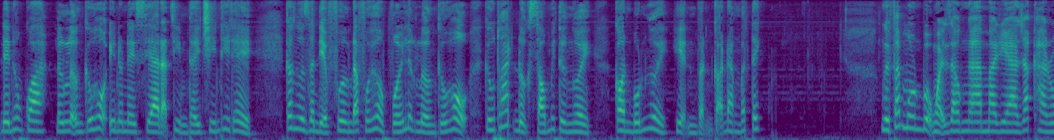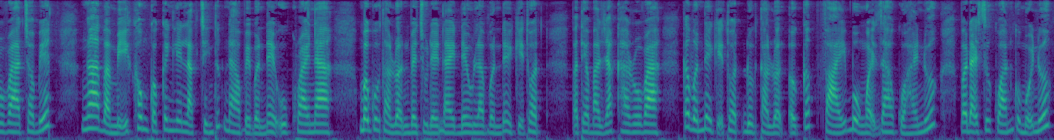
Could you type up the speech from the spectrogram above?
đến hôm qua, lực lượng cứu hộ Indonesia đã tìm thấy 9 thi thể. Các ngư dân địa phương đã phối hợp với lực lượng cứu hộ cứu thoát được 64 người, còn 4 người hiện vẫn có đang mất tích. Người phát ngôn Bộ Ngoại giao Nga Maria Zakharova cho biết, Nga và Mỹ không có kênh liên lạc chính thức nào về vấn đề Ukraine. Mọi cuộc thảo luận về chủ đề này đều là vấn đề kỹ thuật. Và theo bà Zakharova, các vấn đề kỹ thuật được thảo luận ở cấp phái Bộ Ngoại giao của hai nước và đại sứ quán của mỗi nước.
